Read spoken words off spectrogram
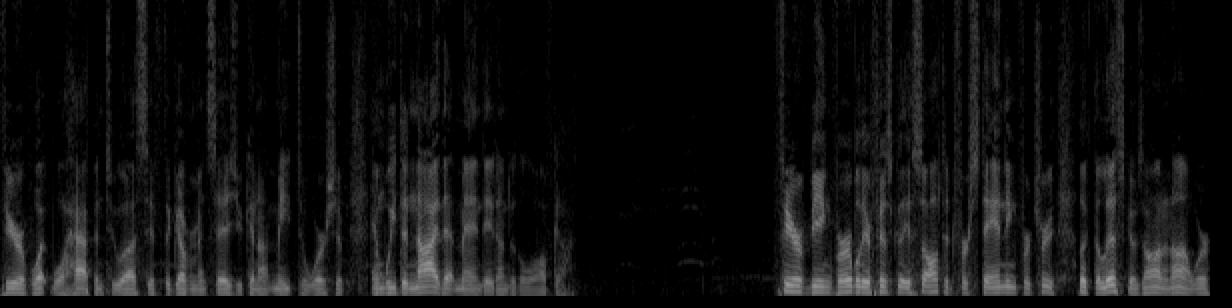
Fear of what will happen to us if the government says you cannot meet to worship, and we deny that mandate under the law of God fear of being verbally or physically assaulted for standing for truth. Look, the list goes on and on. We're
